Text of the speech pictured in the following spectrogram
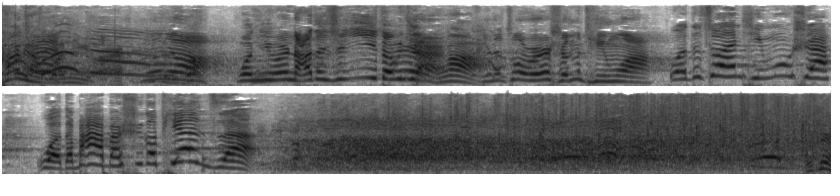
看看我女儿，妞妞，我女儿拿的是一等奖啊你！的作文什么题目啊？我的作文题目是“我的爸爸是个骗子 不是，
